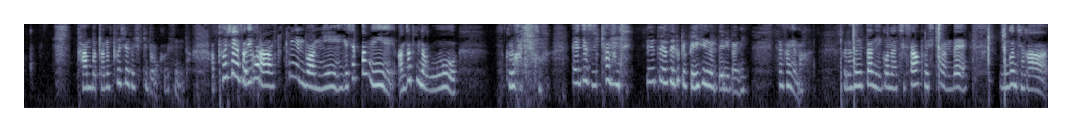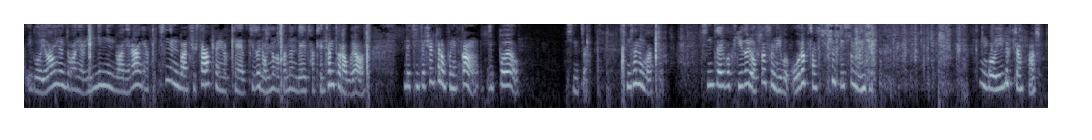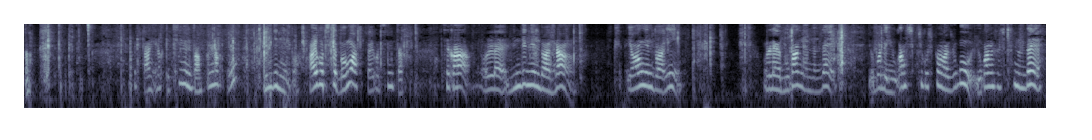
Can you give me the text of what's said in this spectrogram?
다음부터는 푸시에서 시키도록 하겠습니다. 아 푸시에서 이거랑 투투님 도안이 이게 색감이 안 잡힌다고 그래가지고 에즈에서 시켰는데 에즈에서 이렇게 베이싱을 때리다니. 세상에나 그래서 일단 이거는 직사각형 시켰는데 이건 제가 이거 여학년 도안이랑 린디님 도안이랑 이렇게 치님 도안 직사각형 이렇게 기술이 없는 거 봤는데 다 괜찮더라고요. 근데 진짜 실제로 보니까 이뻐요. 진짜. 괜찮은 것 같아요. 진짜 이거 기술이 없었으면 이거 500장 시킬 수 있었는데. 이거 200장 아쉽다. 일단 이렇게 키는 도안 끝났고 린디님 도안 아 이거 진짜 너무 아쉽다. 이거 진짜. 제가 원래 린디님 도안이랑 여왕님 도안이 원래 무광이었는데 이번에 유광 시키고 싶어가지고 유광에서 시켰는데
